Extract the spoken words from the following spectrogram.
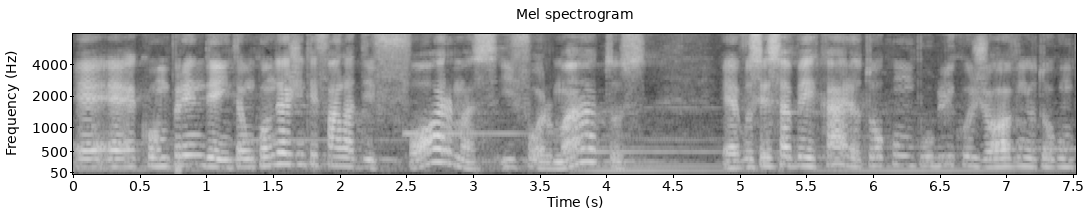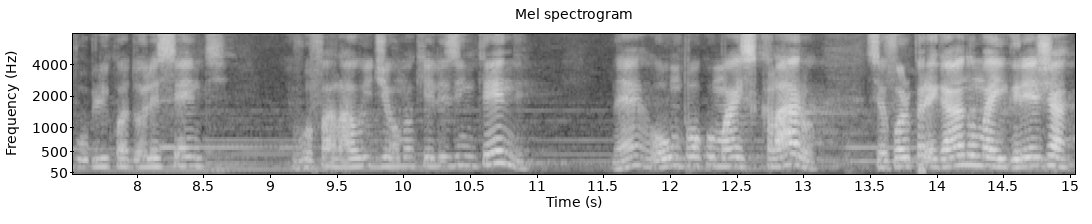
é, é, compreender. Então, quando a gente fala de formas e formatos, é você saber, cara, eu estou com um público jovem, eu estou com um público adolescente. Eu vou falar o idioma que eles entendem. Né? Ou um pouco mais claro, se eu for pregar numa igreja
